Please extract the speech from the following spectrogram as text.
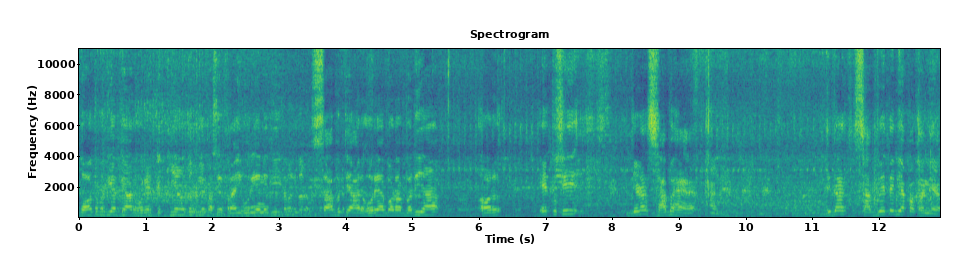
ਬਹੁਤ ਵਧੀਆ ਤਿਆਰ ਹੋ ਰਿਹਾ। ਟਿੱਕੀਆਂ ਉਧਰਲੇ ਪਾਸੇ ਫਰਾਈ ਹੋ ਰਹੀਆਂ ਨੇ ਜੀ। ਸਭ ਤਿਆਰ ਹੋ ਰਿਹਾ ਬੜਾ ਵਧੀਆ। ਔਰ ਇਹ ਤੁਸੀਂ ਜਿਹੜਾ ਸਬ ਹੈ ਜਿੱਦਾਂ ਸਾਬੇ ਤੇ ਵੀ ਆਪਾਂ ਖਾਂਦੇ ਆ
